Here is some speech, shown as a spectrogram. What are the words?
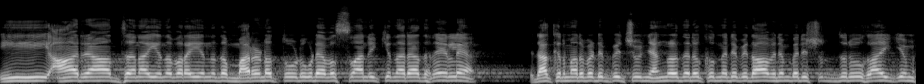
ഈ ആരാധന എന്ന് പറയുന്നത് മരണത്തോടുകൂടി അവസാനിക്കുന്ന ആരാധനയല്ല. പിതാക്കന്മാർ പഠിപ്പിച്ചു ഞങ്ങൾ നിനക്കും നിന്റെ പിതാവിനും പരിശുദ്ധ രൂഹായിക്കും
